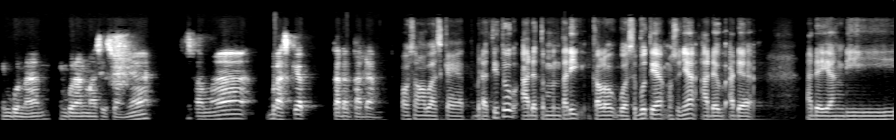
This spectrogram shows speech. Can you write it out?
himpunan, himpunan mahasiswanya, sama basket kadang-kadang. Oh sama basket. Berarti tuh ada temen tadi kalau gua sebut ya, maksudnya ada ada ada yang di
